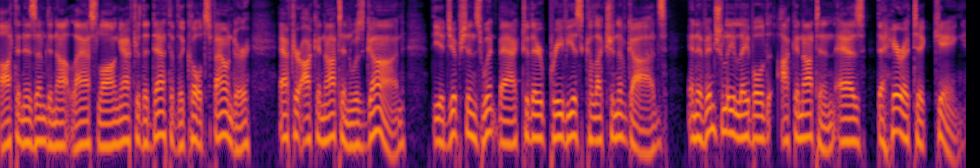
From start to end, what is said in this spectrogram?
Atenism did not last long after the death of the cult's founder. After Akhenaten was gone, the Egyptians went back to their previous collection of gods and eventually labeled Akhenaten as the heretic king.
